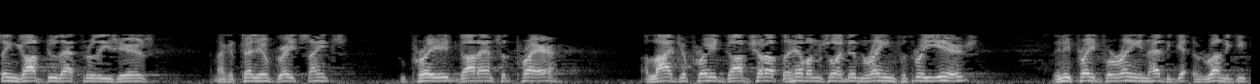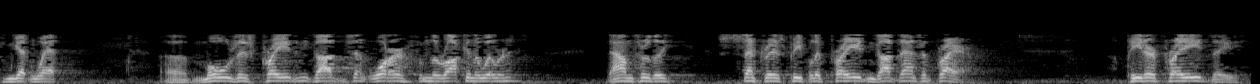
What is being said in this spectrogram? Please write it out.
seen God do that through these years. And I can tell you of great saints who prayed, God answered prayer. Elijah prayed, God shut up the heavens so it didn't rain for three years. Then he prayed for rain, had to get, run to keep from getting wet. Uh, Moses prayed and God sent water from the rock in the wilderness. Down through the centuries, people have prayed and God answered prayer. Peter prayed. They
